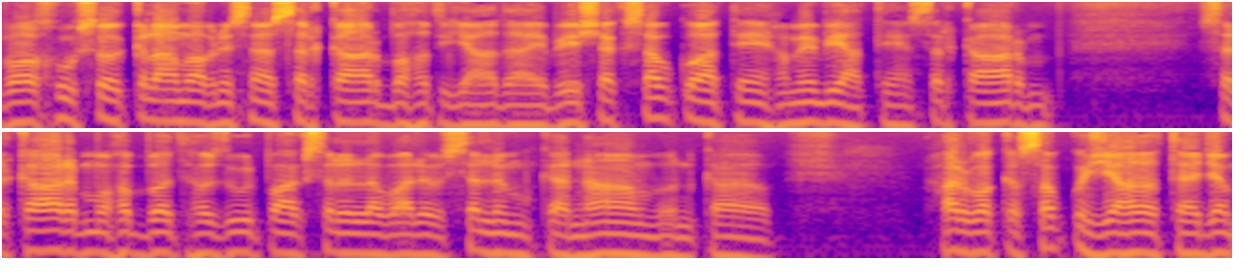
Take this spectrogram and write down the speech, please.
بہت خوبصورت کلام آپ نے سنا سرکار بہت یاد آئے۔ بے شک سب کو آتے ہیں ہمیں بھی آتے ہیں۔ سرکار سرکار محبت حضور پاک صلی اللہ علیہ وسلم کا نام ان کا ہر وقت سب کچھ یاد ہوتا ہے۔ جب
